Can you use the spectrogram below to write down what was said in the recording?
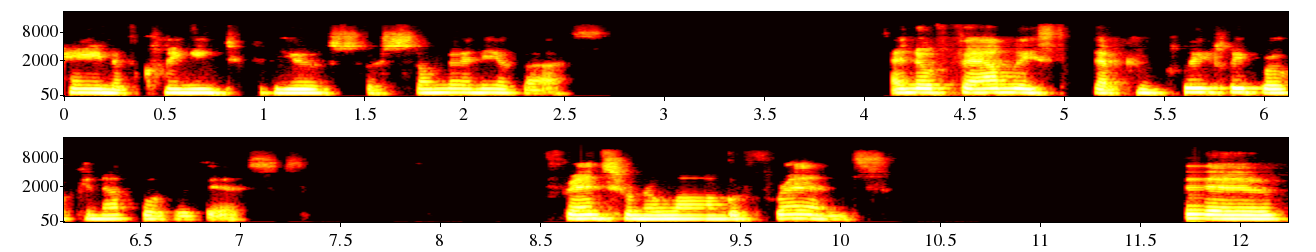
pain of clinging to views for so many of us. I know families have completely broken up over this. Friends who are no longer friends. The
